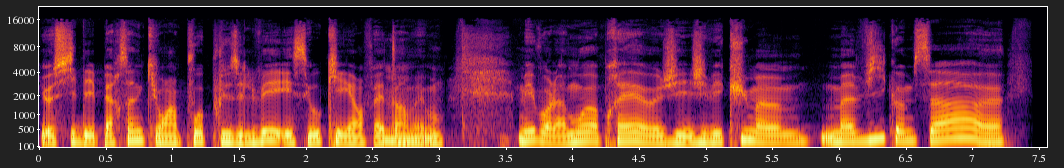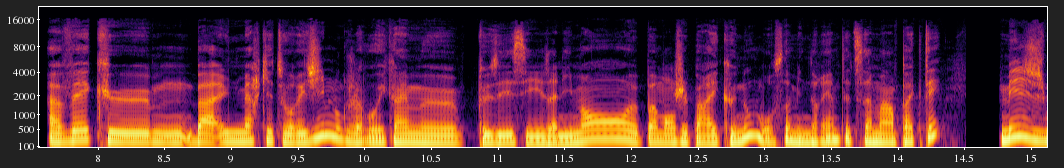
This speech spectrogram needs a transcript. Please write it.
il y a aussi des personnes qui ont un poids plus élevé et c'est ok en fait hein, mmh. mais bon. Mais voilà moi après euh, j'ai vécu ma, ma vie comme ça euh, avec euh, bah, une mère qui est au régime. Donc voyais quand même peser ses aliments pas manger pareil que nous. Bon ça mine de rien peut-être ça m'a impacté mais je,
